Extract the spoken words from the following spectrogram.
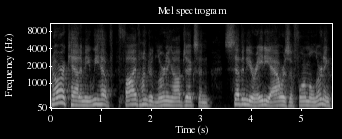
In our academy, we have 500 learning objects and 70 or 80 hours of formal learning.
